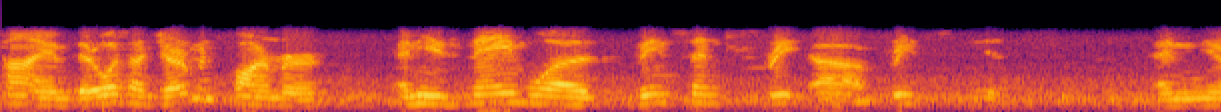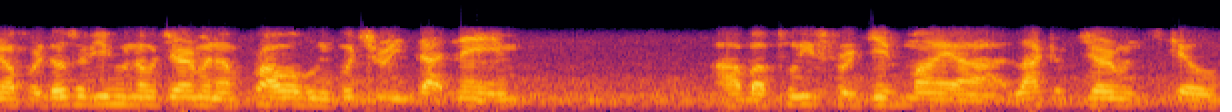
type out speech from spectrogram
time, there was a German farmer, and his name was Vincent Fritz. Uh, and you know, for those of you who know German, I'm probably butchering that name uh, but please forgive my uh, lack of German skills.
